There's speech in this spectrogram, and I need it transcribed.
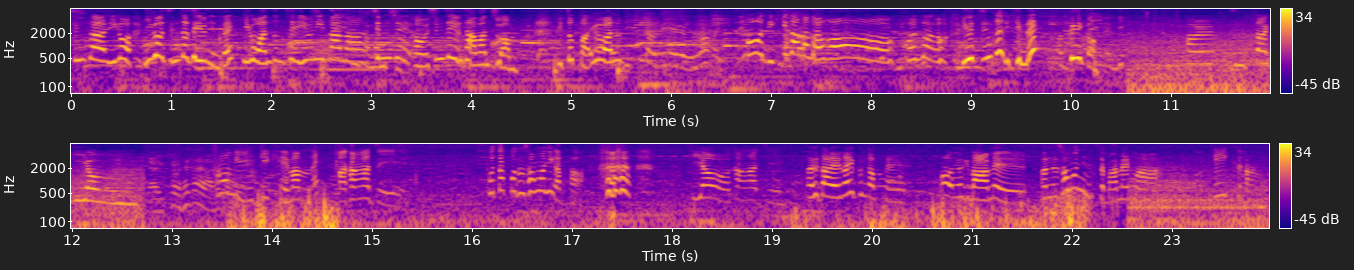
진짜 이거 이거 진짜 재윤인데? 이거 완전 재윤이잖아. 심재 어 심재윤 자만추함. 미쳤다. 이거 완전 니키가 위에 올라가 있지? 어 니키잖아 저거. 완전 어, 이거 진짜 니키인데? 그니까. 헐 진짜 귀여움. 야 이거 해가야. 프롬이 인기 개 많네? 아 강아지. 포착코도 성훈이 같아. 귀여워 강아지. 아, 나 엔하이픈 같아. 어 여기 마멜. 아, 근데 성훈이 진짜 마멜 봐 케이크랑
